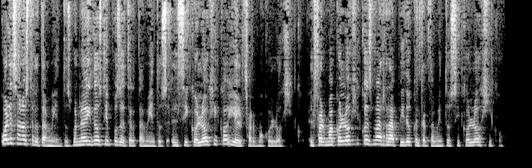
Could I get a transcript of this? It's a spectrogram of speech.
¿Cuáles son los tratamientos? Bueno, hay dos tipos de tratamientos, el psicológico y el farmacológico. El farmacológico es más rápido que el tratamiento psicológico,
